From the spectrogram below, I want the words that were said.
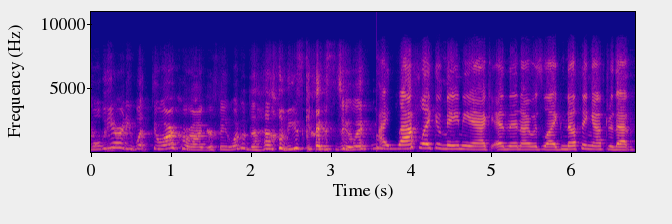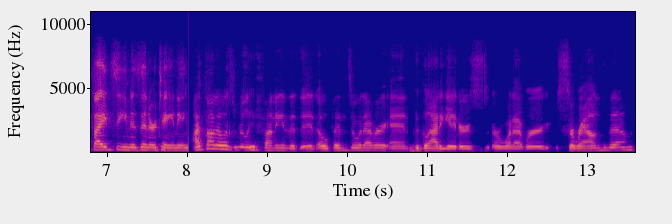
It's like like well we already went through our choreography what the hell are these guys doing I laughed like a maniac, and then I was like, nothing after that fight scene is entertaining. I thought it was really funny that it opens or whatever, and the gladiators or whatever surround them,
